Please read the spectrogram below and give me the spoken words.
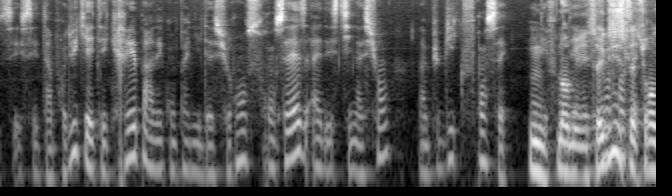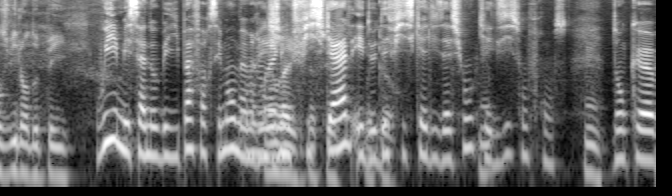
C'est un produit qui a été créé par des compagnies d'assurance françaises à destination d'un public français. Hmm. Non, mais ça existe l'assurance vie dans d'autres pays. Oui, mais ça n'obéit pas forcément au même régime ouais, fiscal et de défiscalisation qui Mm. existe en France. Mm. Donc, euh,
